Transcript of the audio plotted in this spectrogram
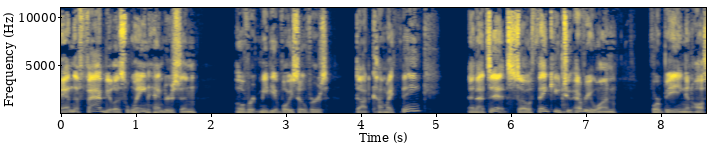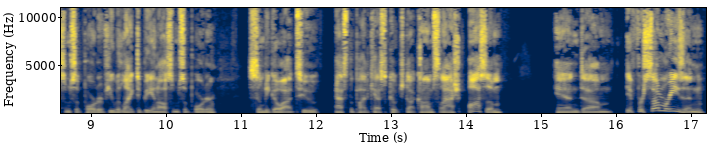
And the fabulous Wayne Henderson over at MediaVoiceovers.com, I think. And that's it. So thank you to everyone for being an awesome supporter. If you would like to be an awesome supporter, simply go out to askthepodcastcoach.com slash awesome. And um, if for some reason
